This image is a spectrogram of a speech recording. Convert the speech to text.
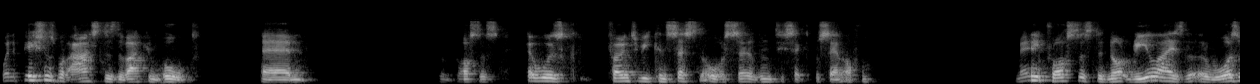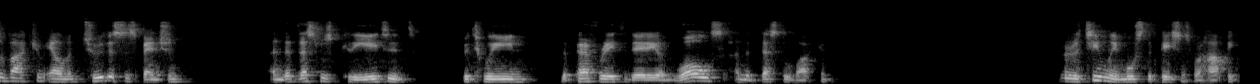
When the patients were asked, does the vacuum hold um, from process, it was found to be consistent over 76% of them. Many prostheticists did not realize that there was a vacuum element to the suspension and that this was created between the perforated area and walls and the distal vacuum. But routinely, most of the patients were happy.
